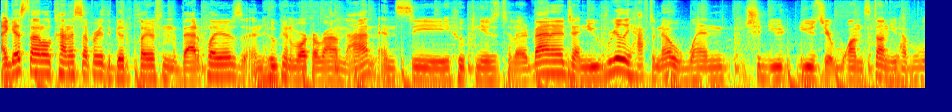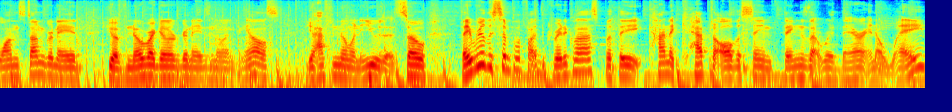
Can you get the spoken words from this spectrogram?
I guess that'll kind of separate the good players from the bad players and who can work around that and see who can use it to their advantage. And you really have to know when should you use your one stun. You have one stun grenade you have no regular grenades no anything else. You have to know when to use it. So they really simplified the create a class but they kind of kept all the same things that were there in a way.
